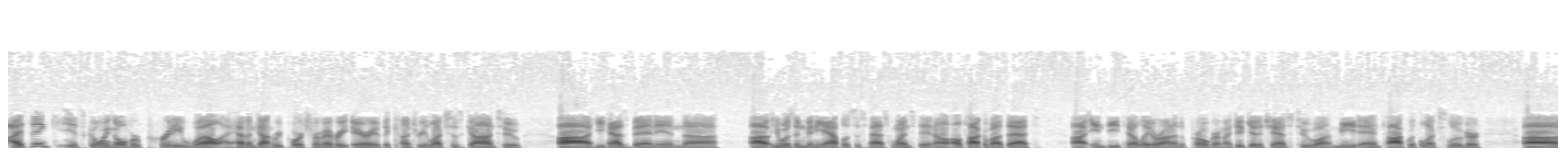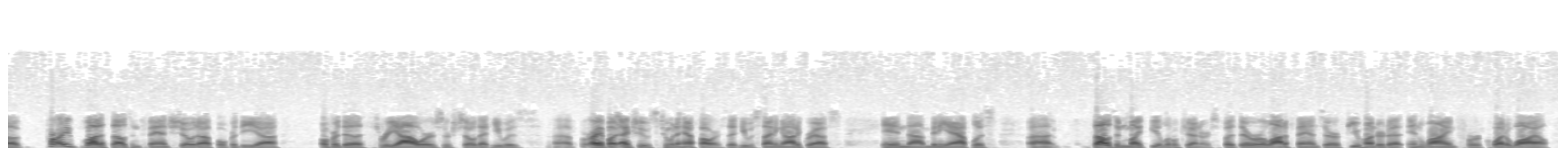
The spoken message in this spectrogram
I think it's going over pretty well. I haven't gotten reports from every area of the country Lex has gone to. Uh, he has been in. Uh, uh, he was in Minneapolis this past Wednesday, and I'll, I'll talk about that uh, in detail later on in the program. I did get a chance to uh, meet and talk with Lex Luger. Uh, probably about a thousand fans showed up over the uh, over the three hours or so that he was. Uh, probably about actually it was two and a half hours that he was signing autographs in Minneapolis. Uh, thousand might be a little generous, but there were a lot of fans. There a few hundred in line for quite a while.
